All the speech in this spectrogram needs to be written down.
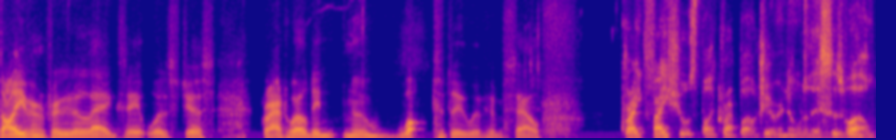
diving through the legs. It was just Gradwell didn't know what to do with himself. Great facials by Gradwell during all of this as well.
